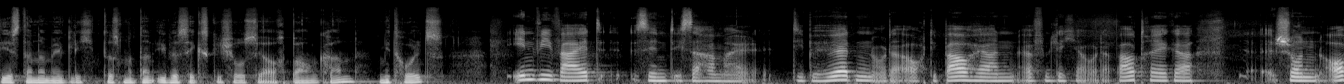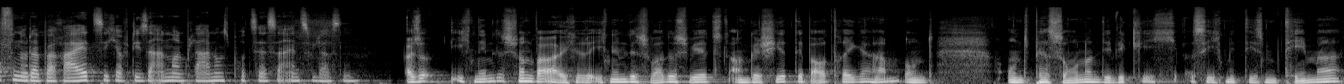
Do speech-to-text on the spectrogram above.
die es dann ermöglichen, dass man dann über sechs Geschosse auch bauen kann mit Holz. Inwieweit sind, ich sage mal, die Behörden oder auch die Bauherren, öffentlicher oder Bauträger, schon offen oder bereit, sich auf diese anderen Planungsprozesse einzulassen? Also ich nehme das schon wahr. Ich, also ich nehme das wahr, dass wir jetzt engagierte Bauträger haben und, und Personen, die wirklich sich mit diesem Thema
